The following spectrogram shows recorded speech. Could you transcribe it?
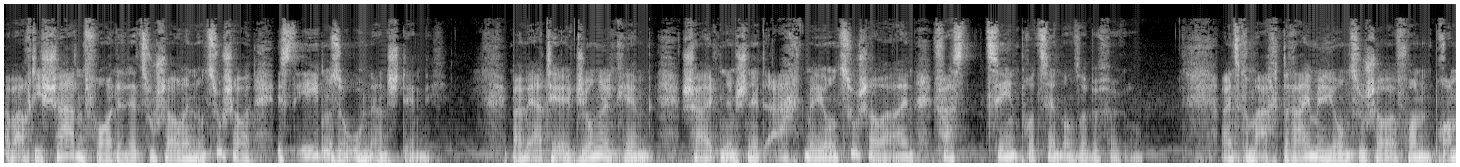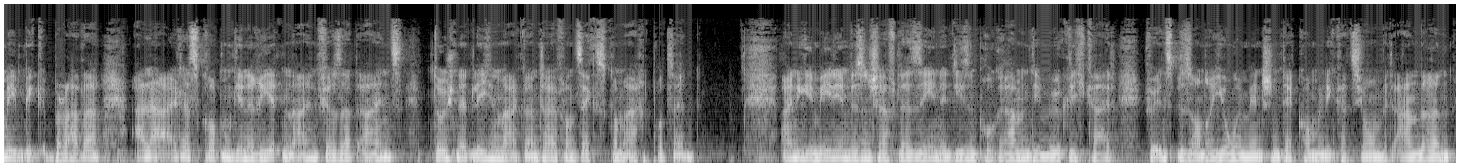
Aber auch die Schadenfreude der Zuschauerinnen und Zuschauer ist ebenso unanständig. Beim RTL Dschungelcamp schalten im Schnitt 8 Millionen Zuschauer ein, fast 10 Prozent unserer Bevölkerung. 1,83 Millionen Zuschauer von Promi Big Brother aller Altersgruppen generierten einen für Sat 1 durchschnittlichen Marktanteil von 6,8 Prozent. Einige Medienwissenschaftler sehen in diesem Programm die Möglichkeit für insbesondere junge Menschen der Kommunikation mit anderen,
